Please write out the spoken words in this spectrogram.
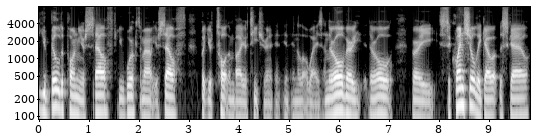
you build upon yourself, you work them out yourself, but you're taught them by your teacher in, in, in a lot of ways. And they're all very they're all very sequential. They go up the scale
